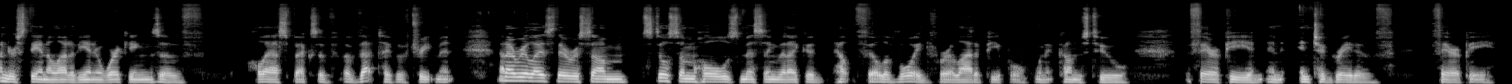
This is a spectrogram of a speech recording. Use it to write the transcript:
understand a lot of the inner workings of all aspects of, of that type of treatment. And I realized there were some, still some holes missing that I could help fill a void for a lot of people when it comes to therapy and, and integrative therapy.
